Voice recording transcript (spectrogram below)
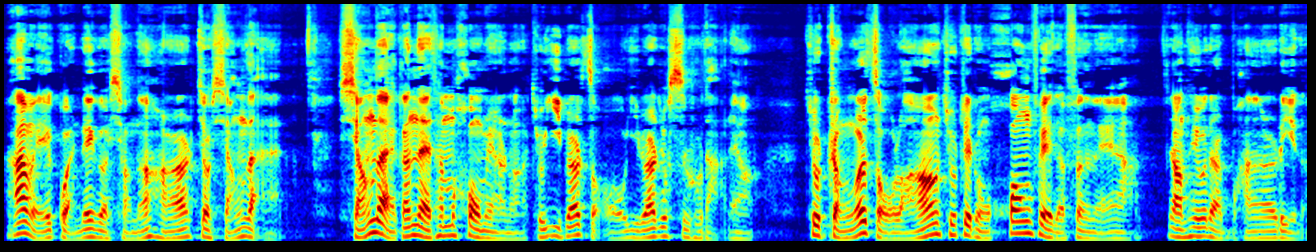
阿伟管这个小男孩叫祥仔，祥仔跟在他们后面呢，就一边走一边就四处打量，就整个走廊就这种荒废的氛围啊。让他有点不寒而栗的。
